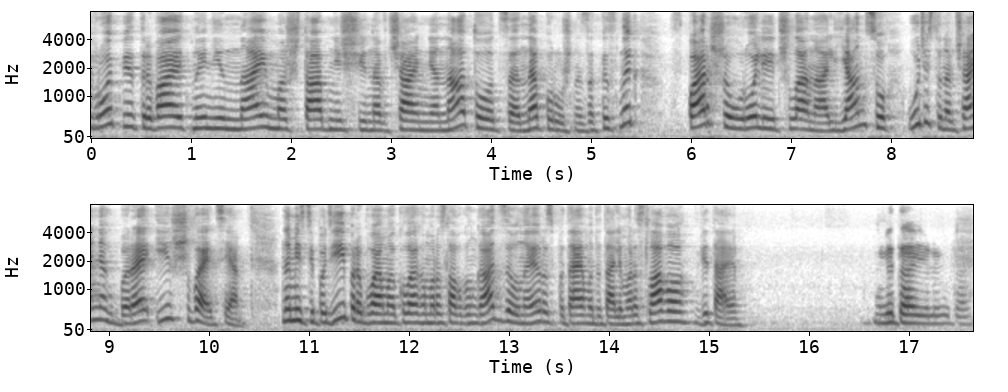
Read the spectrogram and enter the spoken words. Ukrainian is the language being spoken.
Європі тривають нині наймасштабніші навчання НАТО. Це непорушний захисник. Вперше у ролі члена альянсу участь у навчаннях бере і Швеція. На місці події перебуває моя колега Мирослав Гонгадзе. У неї розпитаємо деталі. Мирославо, вітаю. Вітаю, Юлю, вітаю.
